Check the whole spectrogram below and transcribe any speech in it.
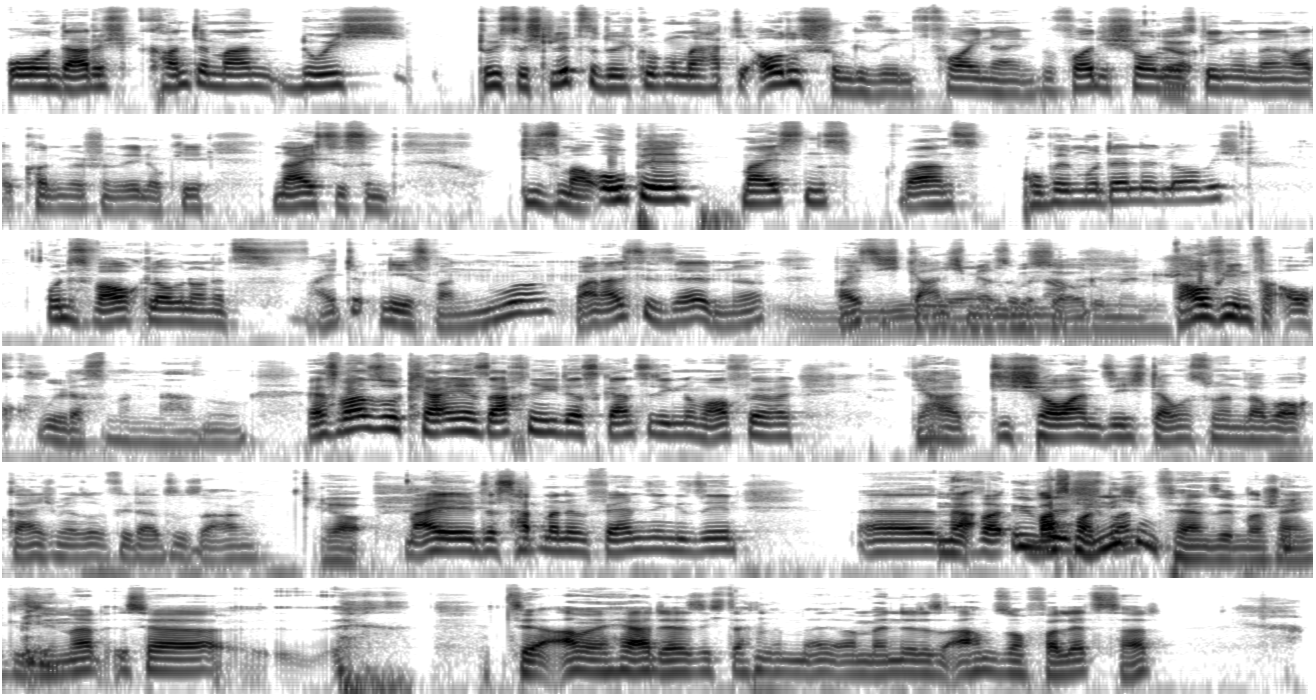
Und dadurch konnte man durch, durch so Schlitze durchgucken und man hat die Autos schon gesehen, vorhinein, bevor die Show Ja. losging. Und dann heute konnten wir schon sehen, okay, nice, das sind diesmal Opel meistens, waren es Opel-Modelle, glaube ich. Und es war auch, glaube ich, noch eine zweite. Nee, es waren nur, waren alles dieselben, ne? Weiß ich gar nicht mehr so du bist genau. War auf jeden Fall auch cool, dass man da so. Es waren so kleine Sachen, die das ganze Ding nochmal aufgehört Ja, die Show an sich, da muss man, glaube ich, auch gar nicht mehr so viel dazu sagen. Ja. Weil das hat man im Fernsehen gesehen. Äh, Na, war übel was man nicht spannend. im Fernsehen wahrscheinlich gesehen hat, ist ja der arme Herr, der sich dann am Ende des Abends noch verletzt hat.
